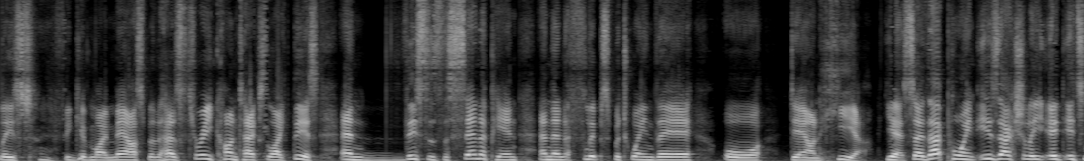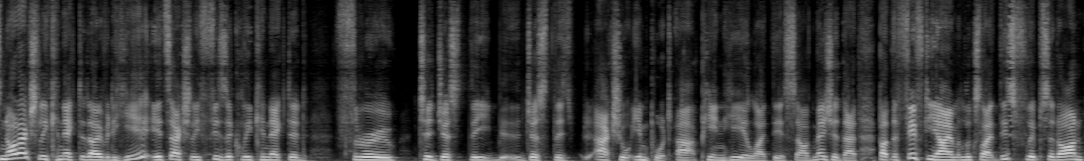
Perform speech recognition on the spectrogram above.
please forgive my mouse, but it has three contacts like this, and this is the center pin, and then it flips between there or down here. Yeah, so that point is actually, it, it's not actually connected over to here, it's actually physically connected through to just the just the actual input uh, pin here like this. So I've measured that. But the 50 ohm, it looks like this flips it on.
